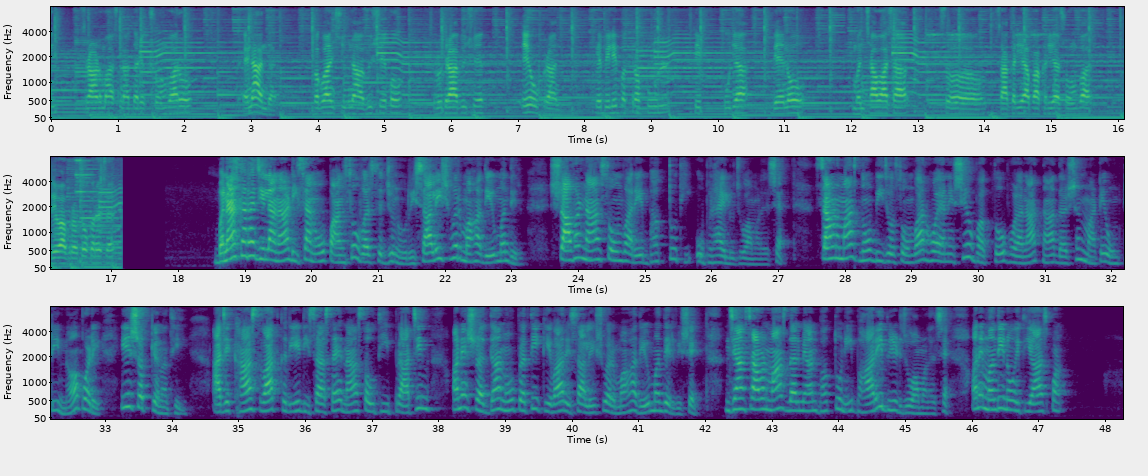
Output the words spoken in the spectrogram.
શ્રાવણ માસના દરેક સોમવારો, એના અંદર ભગવાન શિવના અભિષેકો, રુદ્રાભિષેક, એ ઉપરાંત કે બિલીપત્ર ફૂલથી પૂજા બહેનો મંછાવાસા સાકરિયા ભાખરિયા સોમવાર તેવા વ્રતો કરે છે. બનાસકાંઠા જિલ્લાના ડીસાનું પાંચસો વર્ષ જૂનું રિશાલેશ્વર મહાદેવ મંદિર શ્રાવણના સોમવારે ભક્તોથી ઉભરાયેલું જોવા મળે છે. શ્રાવણ માસનો બીજો સોમવાર હોય અને શિવ ભક્તો ભોળાનાથના દર્શન માટે ઉમટી ન પડે એ શક્ય નથી. આજે ખાસ વાત કરીએ ડીસા શહેરના સૌથી પ્રાચીન અને શ્રદ્ધાનું પ્રતીક એવા રિસાલેશ્વર મહાદેવ મંદિર વિશે, જ્યાં શ્રાવણ માસ દરમિયાન ભક્તોની ભારે ભીડ જોવા મળે છે અને મંદિરનો ઇતિહાસ પણ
